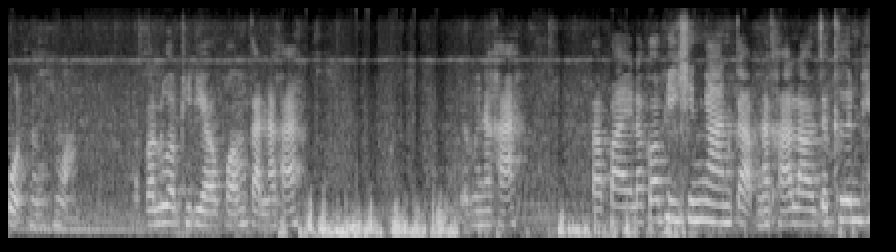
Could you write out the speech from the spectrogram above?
ปลดหนึ่งห่วง แล้วก็รวบทีเดียวพร้อมกันนะคะแบบนี้นะคะ ต่อไปแล้วก็พลิกชิ้นงานกลับนะคะ เราจะขึ้นแถ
